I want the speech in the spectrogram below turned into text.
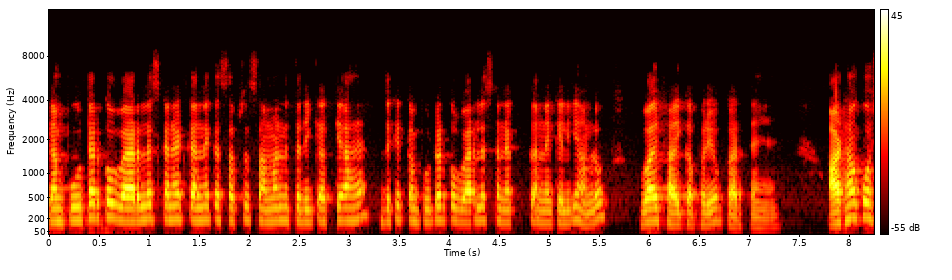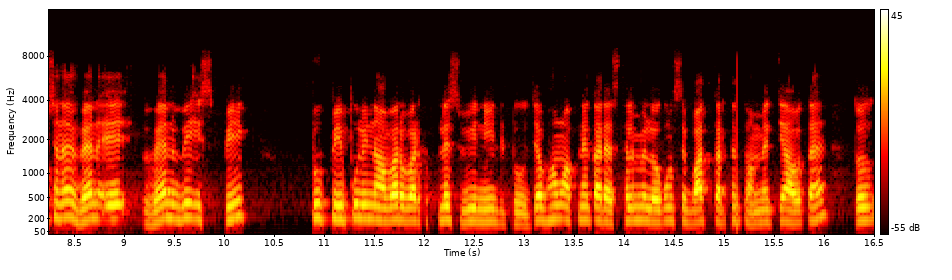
computer को वायरलेस कनेक्ट करने का सबसे सामान्य तरीका क्या है? देखिए, कंप्यूटर को वायरलेस कनेक्ट करने के लिए हम लोग वाईफाई का प्रयोग करते हैं। आठवां क्वेश्चन है when a when we speak to people in our work place we need to जब हम अपने कार्यस्थल में लोगों से बात करते हैं तो हमें क्या होता है? तो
